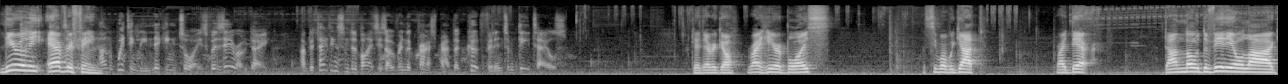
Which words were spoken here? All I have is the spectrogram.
Literally everything. Unwittingly nicking toys for Zero Day. I'm detecting some devices over in the crash pad that could fill in some details. Okay, there we go. Right here, boys. Let's see what we got. Right there. Download the video log.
